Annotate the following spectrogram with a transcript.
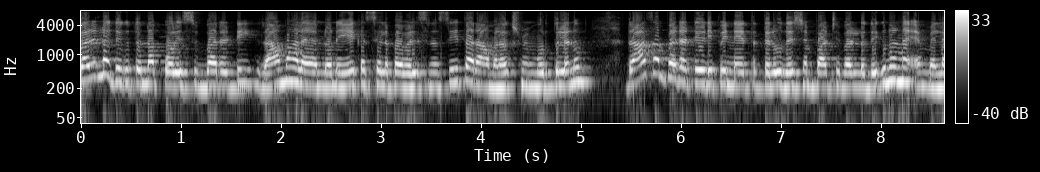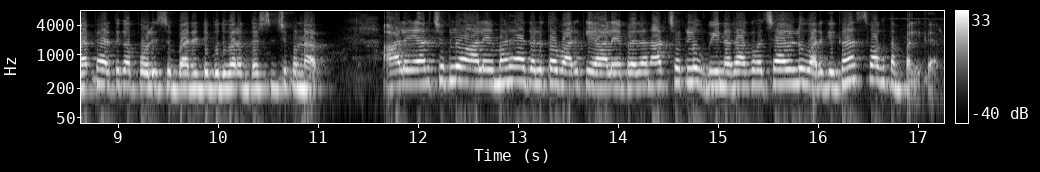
బరిలో దిగుతున్న పోలీస్ సుబ్బారెడ్డి రామాలయంలోని ఏకశిలపై వెలిసిన సీతారామలక్ష్మి మూర్తులను రాజంపేట టీడీపీ నేత తెలుగుదేశం పార్టీ బరిలో దిగునున్న ఎమ్మెల్యే అభ్యర్థిగా పోలీస్ సుబ్బారెడ్డి బుధవారం దర్శించుకున్నారు. ఆలయ అర్చకులు ఆలయ మర్యాదలతో వారికి ఆలయ ప్రధాన అర్చకులు వీణ రాఘవచారులు వారికి ఘన స్వాగతం పలికారు.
